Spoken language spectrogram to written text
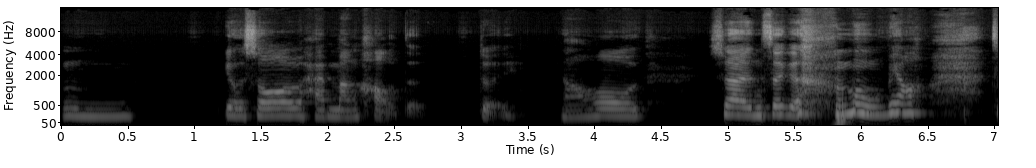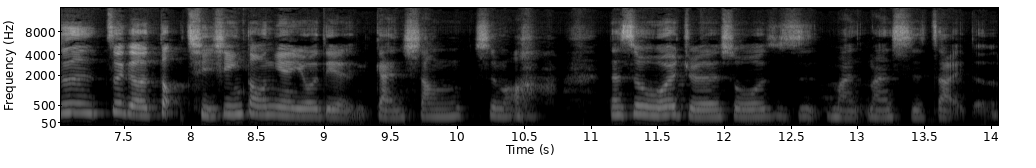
嗯有时候还蛮好的，对。然后虽然这个 目标就是这个动起心动念有点感伤，是吗？但是我会觉得说就是蛮蛮实在的。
